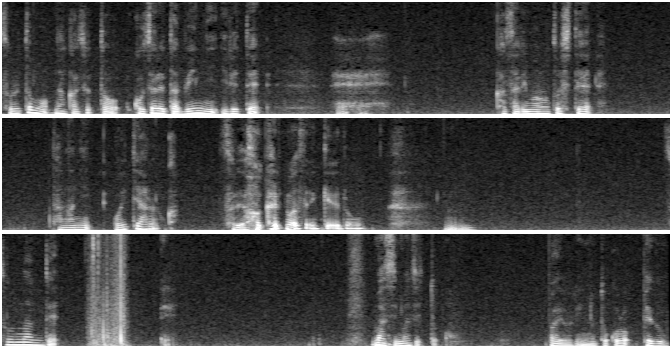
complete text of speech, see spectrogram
それともなんかちょっとこじゃれた瓶に入れて、えー、飾り物として棚に置いてあるのかそれは分かりませんけれども、うん、そんなんでえまじまじとバイオリンのところペグ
